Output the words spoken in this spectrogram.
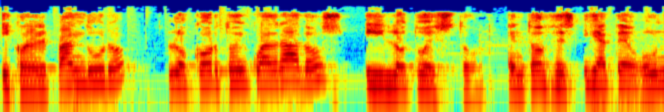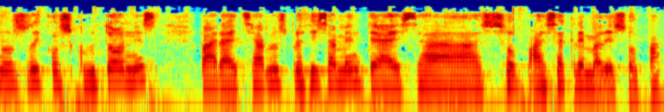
Y con el pan duro lo corto en cuadrados y lo tuesto. Entonces ya tengo unos ricos crutones para echarlos precisamente a esa sopa, a esa crema de sopa.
